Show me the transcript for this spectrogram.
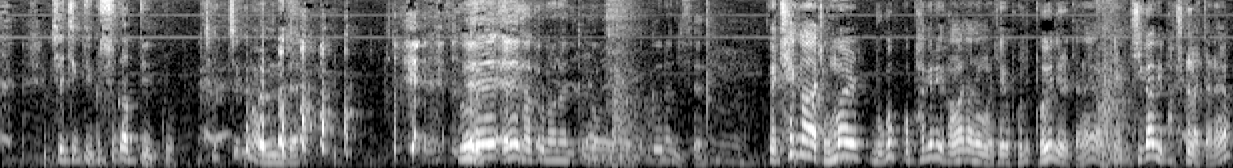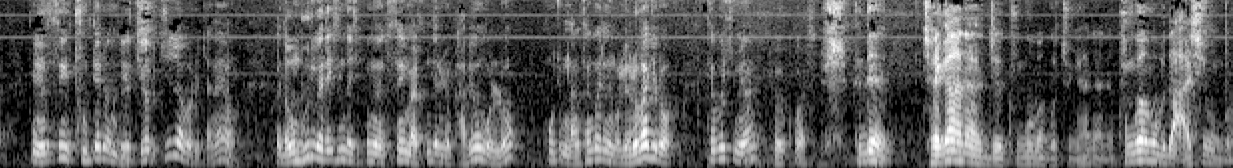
채찍도 있고 수갑도 있고. 채찍은 없는데. 애, 애 갖고 노는 그거 끈은 있어요. 그 채가 정말 무겁고 파괴력이 강하다는 건 제가 보, 여드렸잖아요 지갑이 박살났잖아요. 그 연습생이 퉁 때렸는데 지갑이 찢어버렸잖아요. 그러니까 너무 무리가 되신다 싶으면 선생님 말씀대로 좀 가벼운 걸로 혹은 좀 낭창거리는 걸 여러 가지로 해보시면 좋을 것 같습니다. 근데 제가 하나 이제 궁금한 것 중에 하나는 궁금한 것보다 아쉬운 거,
